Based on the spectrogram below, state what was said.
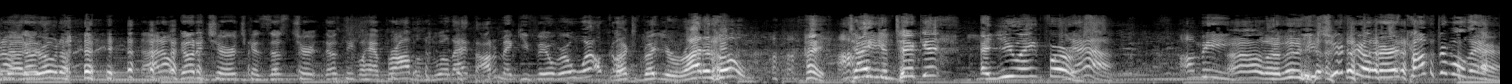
beam out of your own eye. I don't go to church because those church those people have problems. Well, that ought to make you feel real welcome. Max, but you're right at home. Hey, I take mean- a ticket and you ain't first. Yeah, I mean. Hallelujah. You should feel very comfortable there.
